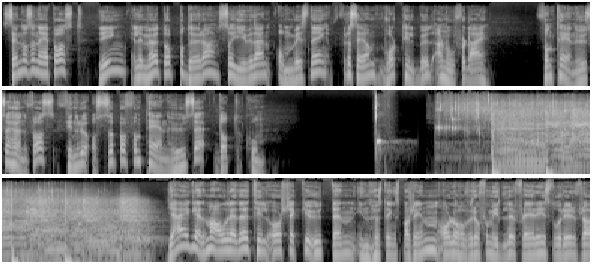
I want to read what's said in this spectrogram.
Send oss en e-post, ring eller møt opp på døra, så gir vi deg en omvisning for å se om vårt tilbud er noe for deg. Fontenehuset Hønefoss finner du også på fontenehuset.com. Jeg gleder meg allerede til å sjekke ut den innhøstingsmaskinen, og lover å formidle flere historier fra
